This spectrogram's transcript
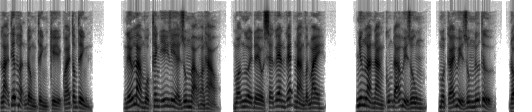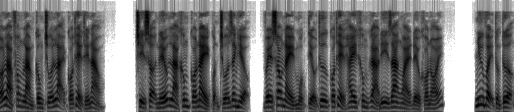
lại tiếc hận đồng tình kỳ quái tâm tình. Nếu là một thanh y gì dung mạo hoàn hảo, mọi người đều sẽ ghen ghét nàng vận may. Nhưng là nàng cũng đã hủy dung, một cái hủy dung nữ tử, đó là phong làm công chúa lại có thể thế nào. Chỉ sợ nếu là không có này quận chúa danh hiệu, về sau này một tiểu thư có thể hay không gả đi ra ngoài đều khó nói. Như vậy tưởng tượng,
